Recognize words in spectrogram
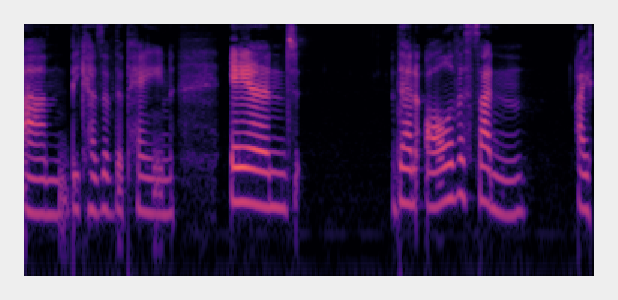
um, because of the pain. And then all of a sudden, I,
